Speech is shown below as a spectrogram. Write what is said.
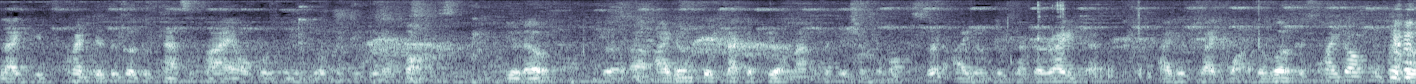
like it's quite difficult to classify or put me into a particular box. You know, uh, I don't look like a pure mathematician from Oxford. I don't look like a writer. I look like one of the workers. Quite often, I go,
